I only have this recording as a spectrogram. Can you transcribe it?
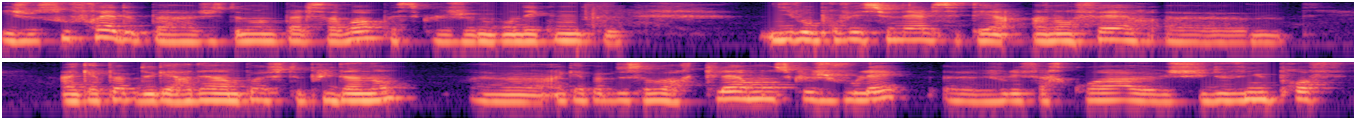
et je souffrais de pas, justement, de pas le savoir parce que je me rendais compte que niveau professionnel, c'était un, enfer, euh, incapable de garder un poste plus d'un an, euh, incapable de savoir clairement ce que je voulais. Euh, je voulais faire quoi Je suis devenue prof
